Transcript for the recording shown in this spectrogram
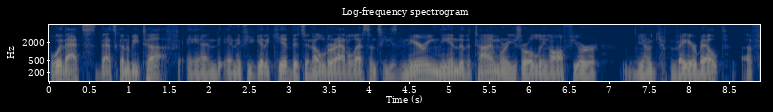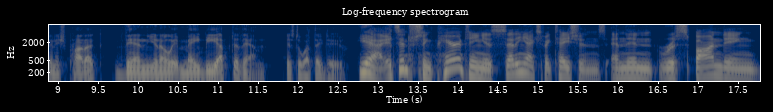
Boy, that's that's going to be tough. And and if you get a kid that's in older adolescence, he's nearing the end of the time where he's rolling off your you know, conveyor belt, a finished product, then, you know, it may be up to them as to what they do. Yeah, it's interesting. Parenting is setting expectations and then responding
